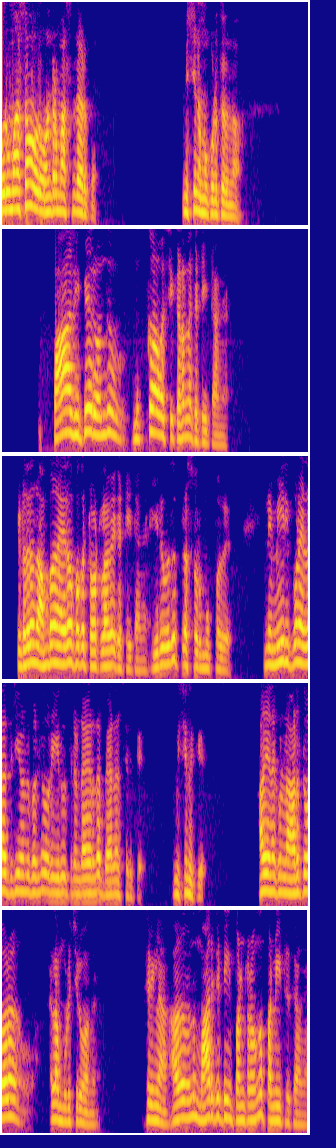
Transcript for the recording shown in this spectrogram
ஒரு மாதம் ஒரு ஒன்றரை மாதம் தான் இருக்கும். மிஷின் நம்ம கொடுத்துருந்தோம். பாதி பேர் வந்து முக்காவாசி கடனை கட்டிட்டாங்க. கிட்டத்தட்ட வந்து ஐம்பதாயிரம் பக்கம் டோட்டலாகவே கட்டிட்டாங்க. இருபது ப்ளஸ் ஒரு முப்பது. இன்னும் மீறி போனால் எல்லாத்துலேயும் வந்து பார்த்தீங்கன்னா ஒரு இருபத்தி ரெண்டாயிரம் தான் பேலன்ஸ் இருக்குது மிஷினுக்கு அது எனக்கு இன்னும் அடுத்த வாரம் எல்லாம் முடிச்சிருவாங்க. சரிங்களா? அதை வந்து மார்க்கெட்டிங் பண்ணுறவங்க பண்ணிகிட்ருக்காங்க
